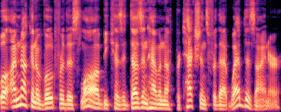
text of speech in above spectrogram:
well, I'm not going to vote for this law because it doesn't have enough protections for that web designer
